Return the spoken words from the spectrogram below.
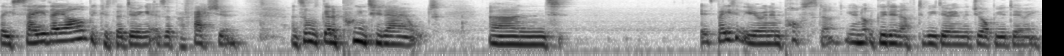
they say they are because they're doing it as a profession. And someone's going to point it out. And it's basically you're an imposter. You're not good enough to be doing the job you're doing.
